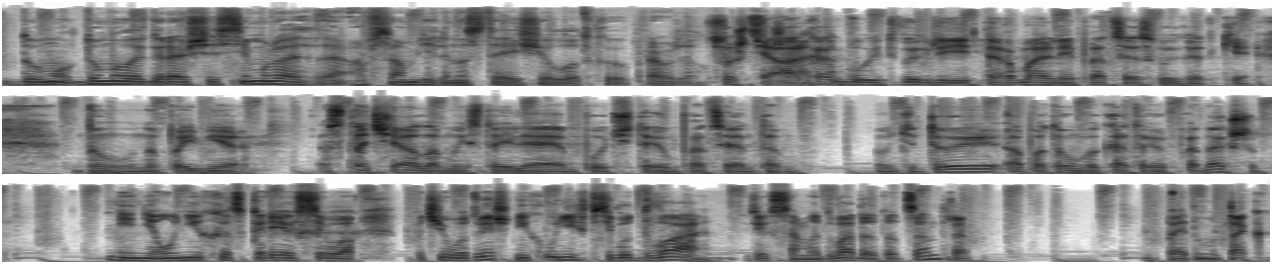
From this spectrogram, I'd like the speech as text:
Думал, думал, играешь в симулятор, а в самом деле настоящей лодкой управлял. Слушайте, а, а как будет выглядеть нормальный процесс выкатки? Ну, например, сначала мы стреляем по 4% аудитории, а потом выкатываем в продакшн? Не-не, у них, скорее всего, почему, вот видишь, у них, у них всего два этих самых, два дата-центра, поэтому так,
